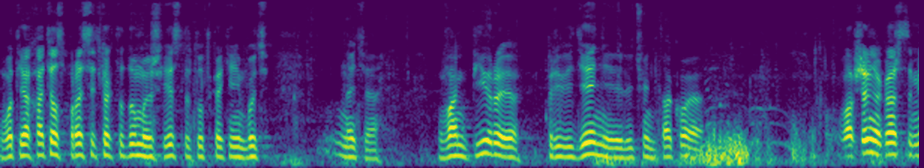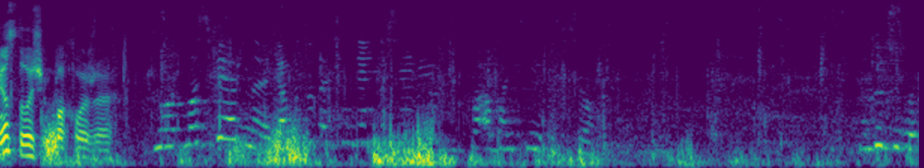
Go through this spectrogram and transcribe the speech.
Вот я хотел спросить, как ты думаешь, есть ли тут какие-нибудь, знаете, вампиры, привидения или что-нибудь такое? Вообще, мне кажется, место очень похожее. Ну, атмосферное. Я бы тут один день поселилась, обойти это все. Ну, тут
